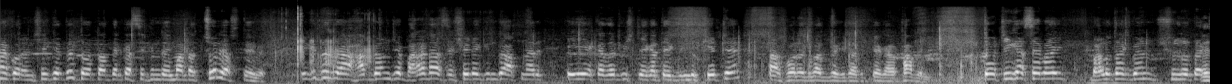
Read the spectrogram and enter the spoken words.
না করেন সেক্ষেত্রে তো তাদের কাছে কিন্তু এই মালটা চলে আসতে হবে। সেক্ষেত্রে যে হাফ ডাউন যে ভাড়াটা আছে সেটা কিন্তু আপনার এই এক হাজার বিশ টাকাতে কিন্তু কেটে তারপরে বাদ বাকি টাকা পাবেন। তো ঠিক আছে ভাই ভালো থাকবেন সুন্দর থাকবেন।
